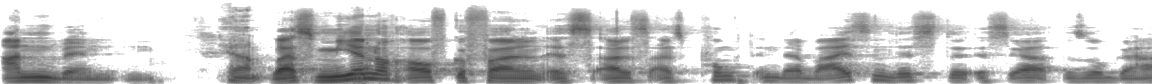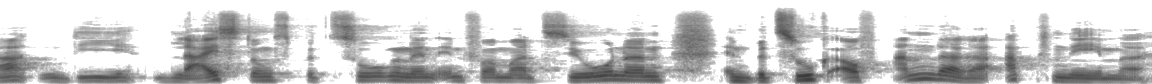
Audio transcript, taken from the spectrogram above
anwenden. Ja. Was mir ja. noch aufgefallen ist als, als Punkt in der weißen Liste, ist ja sogar die leistungsbezogenen Informationen in Bezug auf andere Abnehmer,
